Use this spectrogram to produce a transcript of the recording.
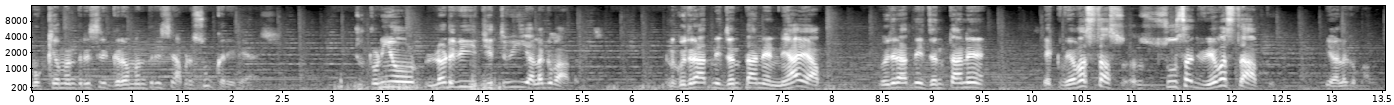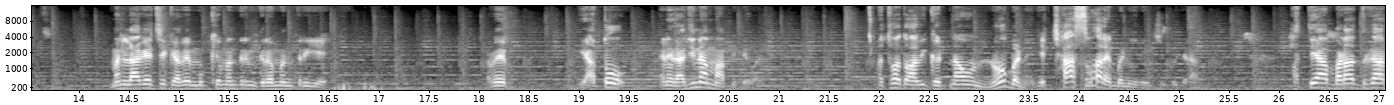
મુખ્યમંત્રી શ્રી, ગૃહમંત્રી શ્રી આપણે શું કરી રહ્યા છે ચૂંટણીઓ લડવી, જીતવી, અલગ બાબત છે. અને ગુજરાતની જનતાને ન્યાય આપવો ગુજરાતની જનતાને એક વ્યવસ્થા, સુસજ્જ વ્યવસ્થા આપવી. એ અલગ બાબત છે. મને લાગે છે કે હવે મુખ્યમંત્રી ગૃહમંત્રીએ હવે યા તો એને રાજીનામું આપી દેવા અથવા તો આવી ઘટનાઓ ન બને, જે છાસવારે બની રહી છે ગુજરાત. હત્યા, બળાત્કાર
